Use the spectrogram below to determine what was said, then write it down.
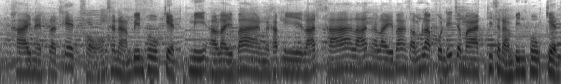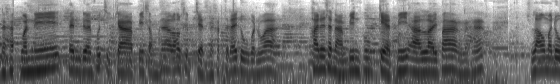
ตภายในประเทศของสนามบินภูเก็ตมีอะไรบ้างนะครับ มีร้านค้าร้านอะไรบ้างสำหรับคนที่จะมาที่สนามบินภูเก็ตนะครับ วันนี้เป็นเดือนพฤศจิกาปี 2567 นะครับ จะได้ดูกันว่า ภายในสนามบินภูเก็ตมีอะไรบ้างนะฮะ เรามาดู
